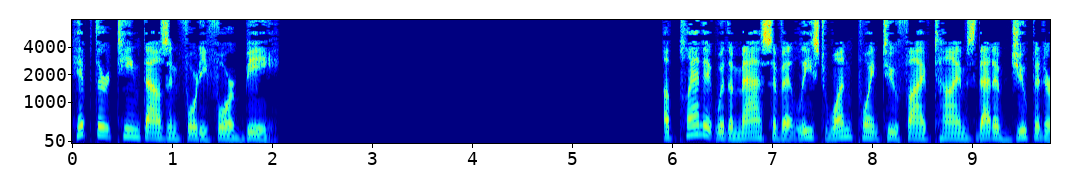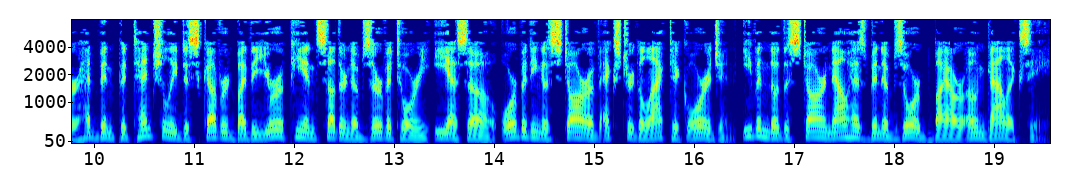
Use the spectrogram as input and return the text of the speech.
HIP 13044b A planet with a mass of at least 1.25 times that of Jupiter had been potentially discovered by the European Southern Observatory ESO orbiting a star of extragalactic origin, even though the star now has been absorbed by our own galaxy.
